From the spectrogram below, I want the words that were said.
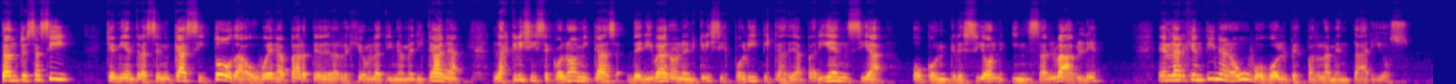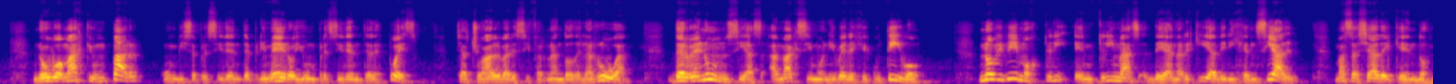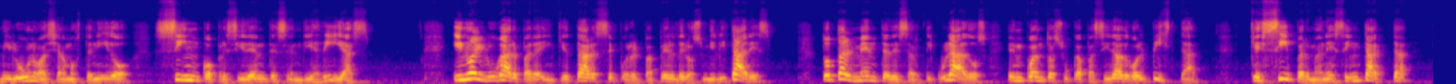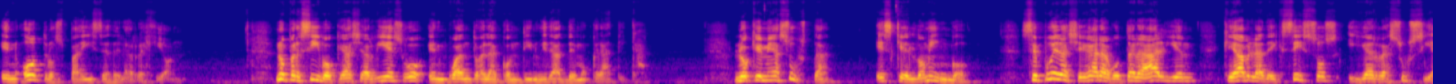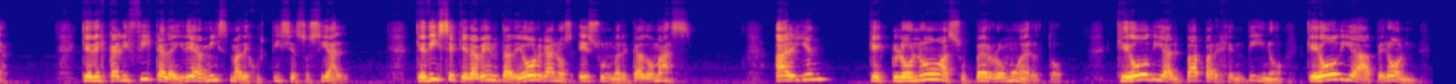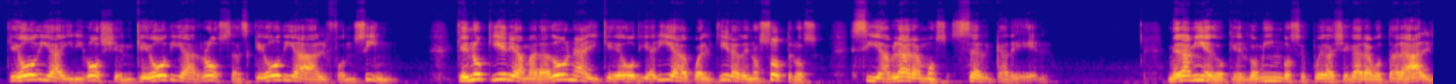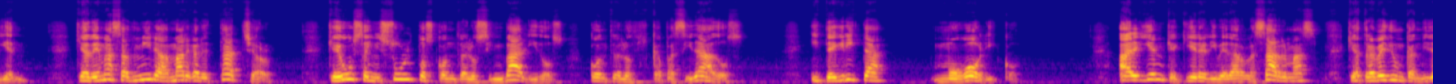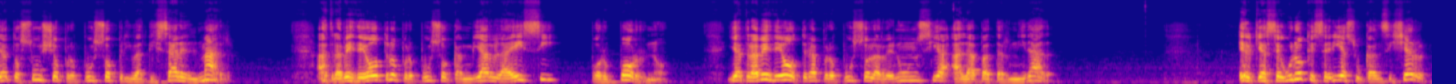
Tanto es así que mientras en casi toda o buena parte de la región latinoamericana las crisis económicas derivaron en crisis políticas de apariencia o concreción insalvable, en la Argentina no hubo golpes parlamentarios. No hubo más que un par, un vicepresidente primero y un presidente después, Chacho Álvarez y Fernando de la Rúa, de renuncias a máximo nivel ejecutivo, no vivimos en climas de anarquía dirigencial, más allá de que en 2001 hayamos tenido cinco presidentes en diez días, y no hay lugar para inquietarse por el papel de los militares, totalmente desarticulados en cuanto a su capacidad golpista, que sí permanece intacta en otros países de la región. No percibo que haya riesgo en cuanto a la continuidad democrática. Lo que me asusta es que el domingo se pueda llegar a votar a alguien que habla de excesos y guerra sucia, que descalifica la idea misma de justicia social, que dice que la venta de órganos es un mercado más, alguien que clonó a su perro muerto, que odia al Papa argentino, que odia a Perón, que odia a Irigoyen, que odia a Rosas, que odia a Alfonsín, que no quiere a Maradona y que odiaría a cualquiera de nosotros si habláramos cerca de él. Me da miedo que el domingo se pueda llegar a votar a alguien que además admira a Margaret Thatcher, que usa insultos contra los inválidos, contra los discapacitados, y te grita mogólico. Alguien que quiere liberar las armas, que a través de un candidato suyo propuso privatizar el mar. A través de otro propuso cambiar la ESI por porno. Y a través de otra propuso la renuncia a la paternidad. El que aseguró que sería su canciller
